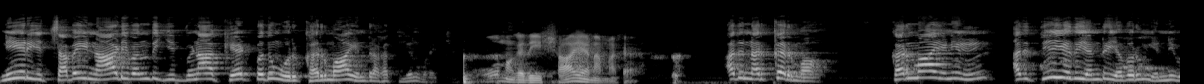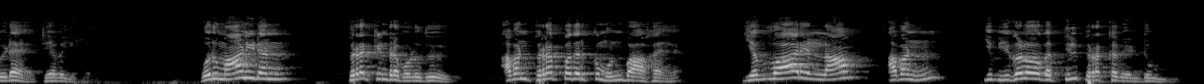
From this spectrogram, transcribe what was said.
நீர் இச்சபை நாடி வந்து இவ்வினா கேட்பதும் ஒரு கர்மா என்று அகத்தியன் உரைக்கிறார் ஓம் அகதீஷாய நமக. அது நற்கர்மா. கர்மா எனில் அது தீயது என்று எவரும் எண்ணிவிட தேவையில்லை. ஒரு மானிடன் பிறக்கின்ற பொழுது அவன் பிறப்பதற்கு முன்பாக எவ்வாறெல்லாம் அவன் இவ் இகலோகத்தில் பிறக்க வேண்டும்?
